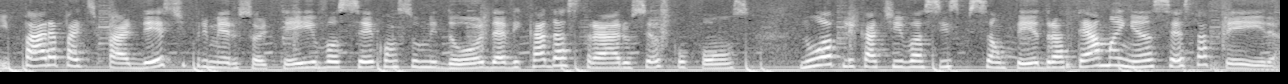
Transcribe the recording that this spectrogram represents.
E para participar deste primeiro sorteio, você, consumidor, deve cadastrar os seus cupons no aplicativo Assisp São Pedro até amanhã, sexta-feira.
